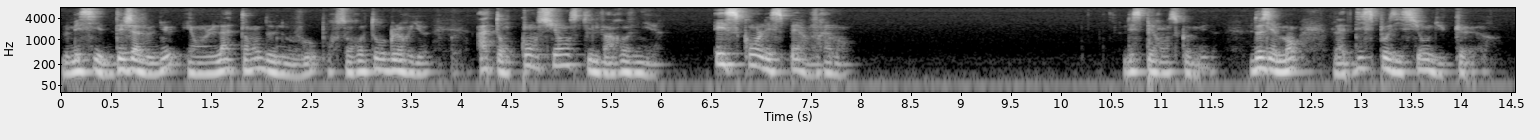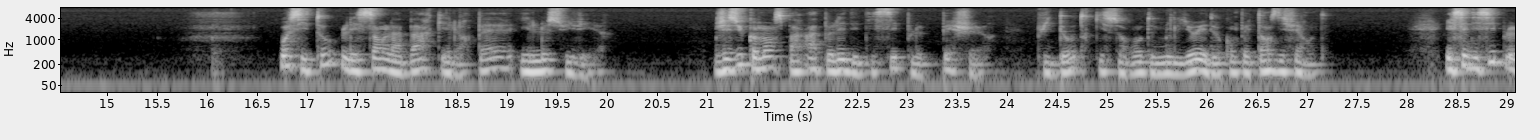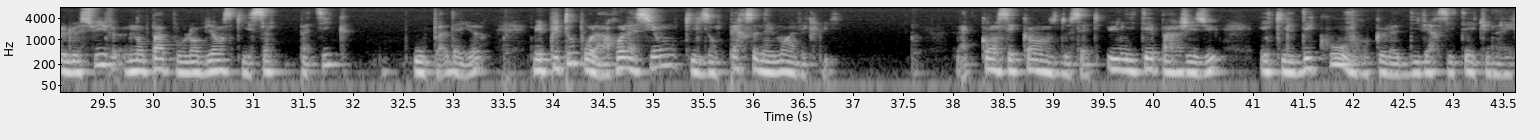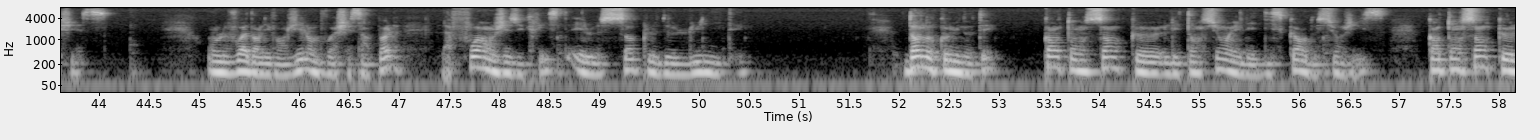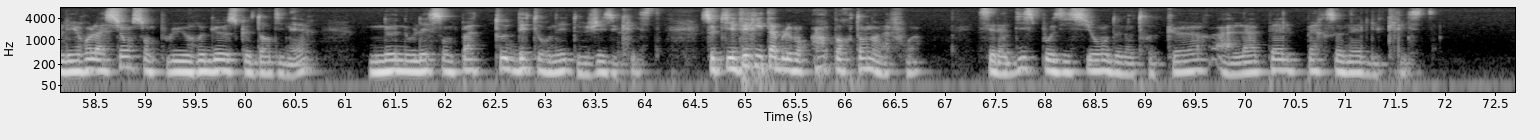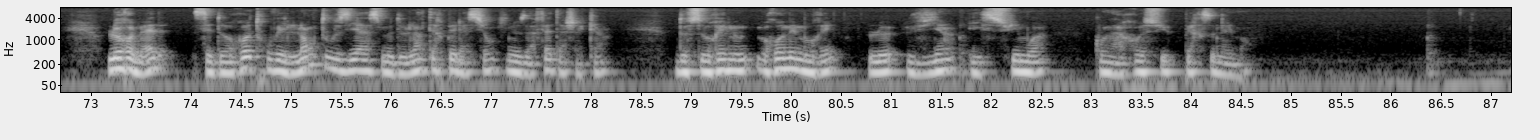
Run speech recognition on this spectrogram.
Le Messie est déjà venu et on l'attend de nouveau pour son retour glorieux. A-t-on conscience qu'il va revenir? Est-ce qu'on l'espère vraiment? L'espérance commune. Deuxièmement, la disposition du cœur. Aussitôt, laissant la barque et leur père, ils le suivirent. Jésus commence par appeler des disciples pécheurs, puis d'autres qui seront de milieux et de compétences différentes. Et ces disciples le suivent non pas pour l'ambiance qui est sympathique, ou pas d'ailleurs, mais plutôt pour la relation qu'ils ont personnellement avec lui. La conséquence de cette unité par Jésus est qu'ils découvrent que la diversité est une richesse. On le voit dans l'Évangile, on le voit chez Saint Paul, la foi en Jésus-Christ est le socle de l'unité dans nos communautés, quand on sent que les tensions et les discordes surgissent, quand on sent que les relations sont plus rugueuses que d'ordinaire, ne nous laissons pas tout détourner de Jésus-Christ. Ce qui est véritablement important dans la foi, c'est la disposition de notre cœur à l'appel personnel du Christ. Le remède, c'est de retrouver l'enthousiasme de l'interpellation qui nous a faite à chacun, de se remémorer le Viens et suis-moi qu'on a reçu personnellement.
